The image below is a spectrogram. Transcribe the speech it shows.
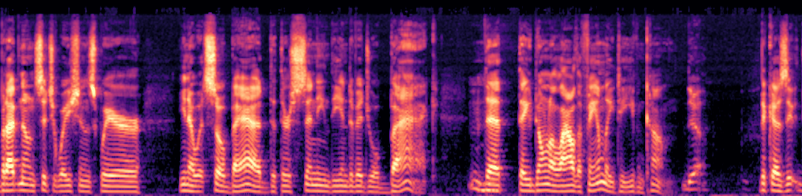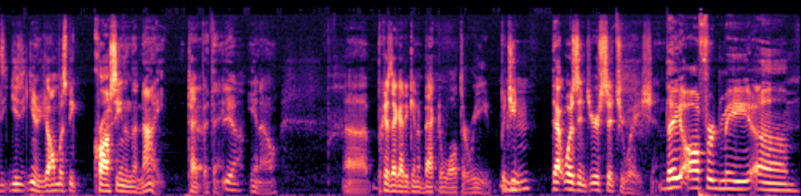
But I've known situations where, you know, it's so bad that they're sending the individual back Mm-hmm. that they don't allow the family to even come Yeah. because it, you, you know you almost be crossing in the night type of thing. Yeah. you know, uh, because I got to get them back to Walter Reed. But Mm-hmm. you that wasn't your situation. They offered me, um,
